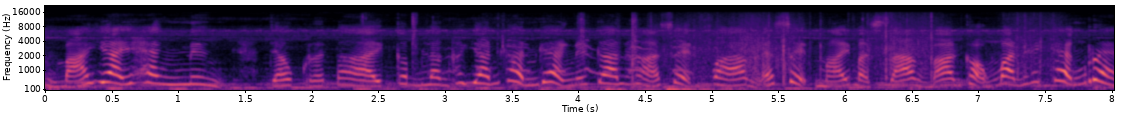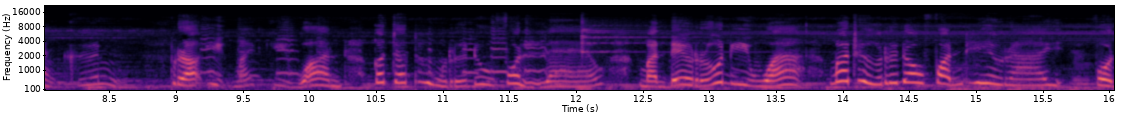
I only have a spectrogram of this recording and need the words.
ต้นไม้ใหญ่แห่งหนึ่ง เจ้ากระต่ายกำลังขยันขันแข็งในการหาเศษฟางและเศษไม้มาสร้างบ้านของมันให้แข็งแรงขึ้น เพราะอีกไม่กี่วันก็จะถึงฤดูฝนแล้ว มันได้รู้ดีว่าเมื่อถึงฤดูฝนที่ไรฝน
